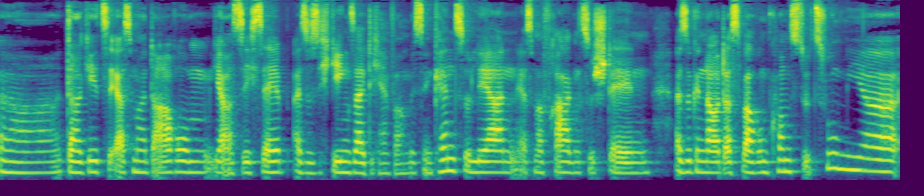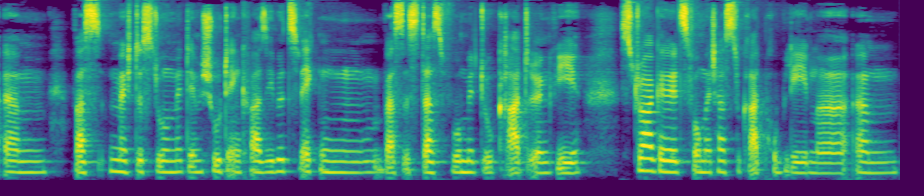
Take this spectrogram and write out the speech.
äh, da geht es erstmal darum, ja, sich selbst, also sich gegenseitig einfach ein bisschen kennenzulernen, erstmal Fragen zu stellen. Also genau das, warum kommst du zu mir? Ähm, was möchtest du mit dem Shooting quasi bezwecken? Was ist das, womit du gerade irgendwie struggles? Womit hast du gerade Probleme? Ähm,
